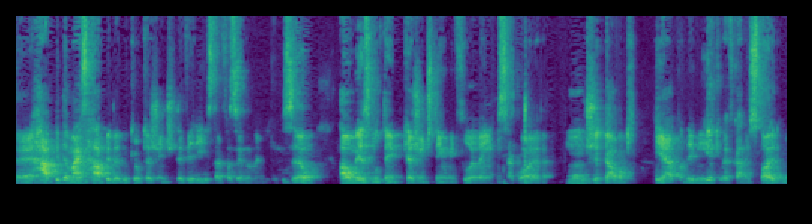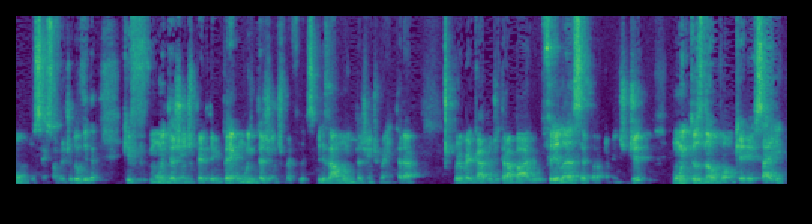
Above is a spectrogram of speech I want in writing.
é, rápida, mais rápida do que o que a gente deveria estar fazendo na minha visão, ao mesmo tempo que a gente tem uma influência agora mundial que é a pandemia, que vai ficar na história do mundo, sem sombra de dúvida, que muita gente perdeu emprego, muita gente vai flexibilizar, muita gente vai entrar para o mercado de trabalho freelancer, propriamente dito. Muitos não vão querer sair,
